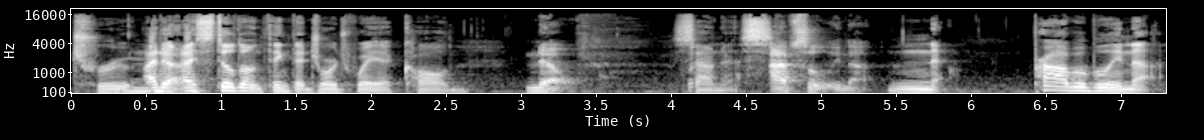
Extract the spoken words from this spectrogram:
true. I, don't, I still don't think that George Weah called No, Soundness. absolutely not. No, probably not.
